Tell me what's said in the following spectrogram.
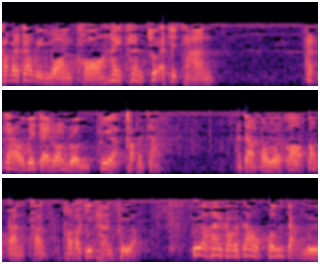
ข้าพเจ้าวิงวอนขอให้ท่านช่วยอธิษฐาน พระเจ้าด้วยใจร้อนรนเพื่อข้าพเจ้า อาจารย์เปาโลก็ต้องการคำอธิษฐานเผื่อ เพื่อให้ข้าพเจ้าพ้นจากมือ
